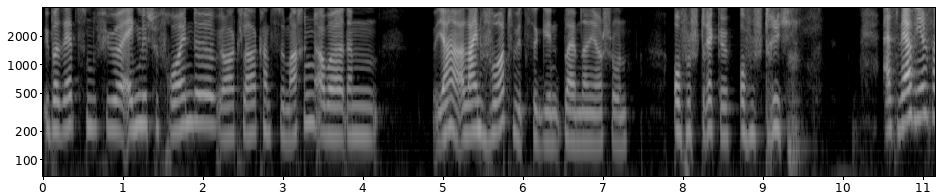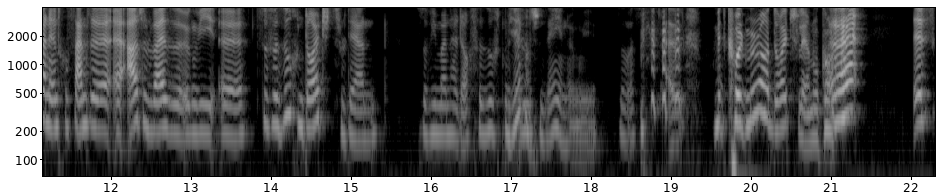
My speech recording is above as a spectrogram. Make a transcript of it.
übersetzen für englische Freunde? Ja, klar, kannst du machen, aber dann, ja, allein Wortwitze gehen, bleiben dann ja schon. Auf der Strecke, auf dem Strich. Es wäre auf jeden Fall eine interessante äh, Art und Weise, irgendwie äh, zu versuchen, Deutsch zu lernen. So wie man halt auch versucht mit Ja. englischen Serien irgendwie. Sowas. Also, Mit Cold Mirror Deutsch lernen, oh Gott. äh, es,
